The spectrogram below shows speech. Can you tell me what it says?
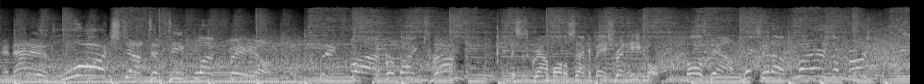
And that is launched out to deep left field. Big fly for Mike Trout. This is ground ball to second base. Red Heifel falls down, picks it up, fires the first. The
